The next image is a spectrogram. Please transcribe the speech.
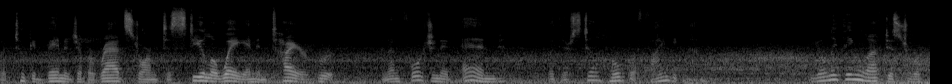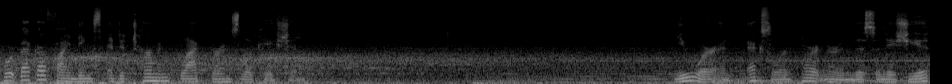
but took advantage of a radstorm to steal away an entire group. An unfortunate end, but there's still hope of finding them. The only thing left is to report back our findings and determine Blackburn's location. You were an excellent partner in this, Initiate.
